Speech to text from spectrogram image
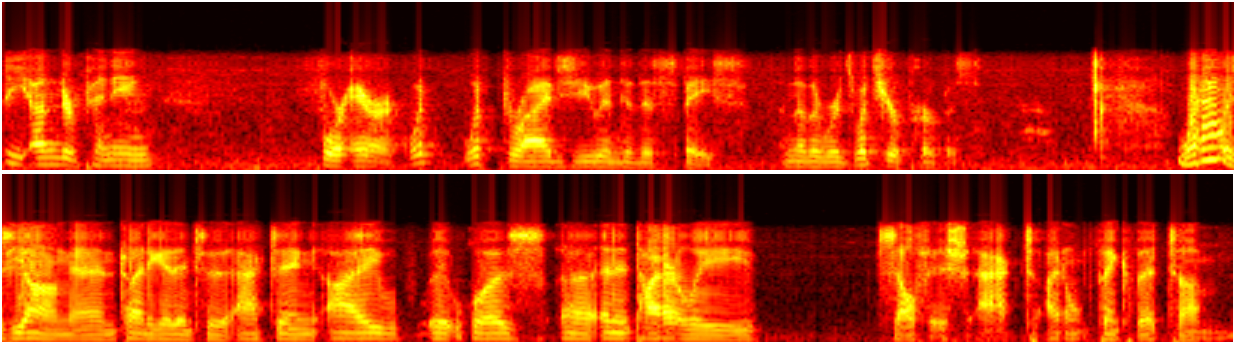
the underpinning for Eric? What what drives you into this space? In other words, what's your purpose? When I was young and trying to get into acting, I it was uh, an entirely selfish act. I don't think that um,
